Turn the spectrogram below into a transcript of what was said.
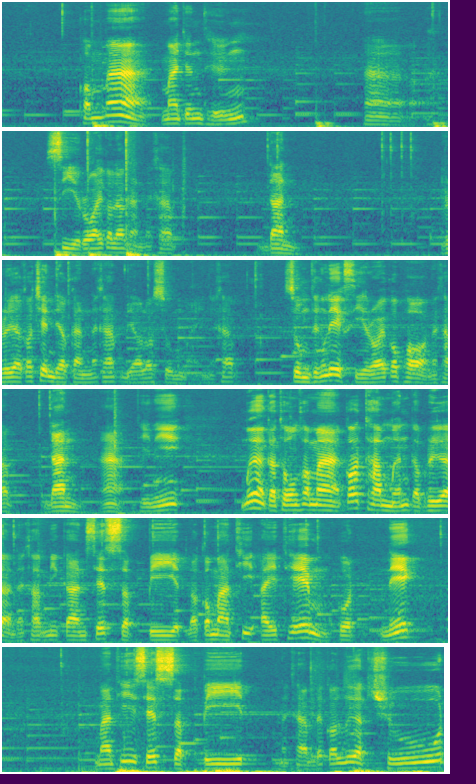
150คอมมามาจนถึงอ่า400 ก็แล้วกันนะครับ ดัน เรือก็เช่นเดียวกันนะครับ เดี๋ยวเราสุ่มใหม่นะครับ สุ่มถึงเลข 400 ก็พอนะครับ ดัน อ่าทีนี้ เมื่อกระทงเข้ามาก็ทำเหมือนกับเรือนะครับ มีการเซตสปีดแล้วก็มาที่ไอเทมกด next มาที่เซตสปีดนะครับ แล้วก็เลือกชูด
